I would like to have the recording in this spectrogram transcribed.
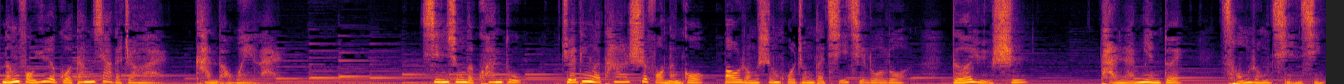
能否越过当下的障碍看到未来。心胸的宽度决定了他是否能够包容生活中的起起落落，得与失，坦然面对，从容前行。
